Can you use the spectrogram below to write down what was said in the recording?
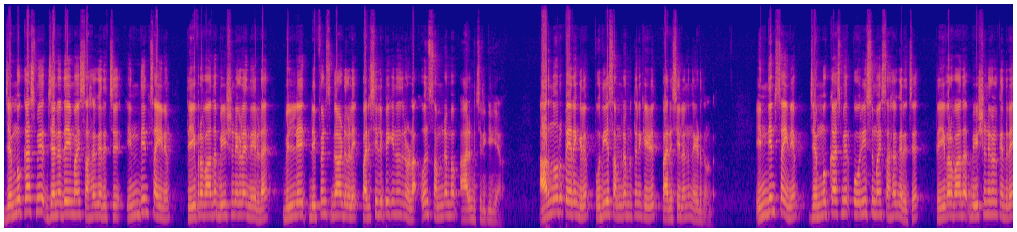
ജമ്മു കാശ്മീർ ജനതയുമായി സഹകരിച്ച് ഇന്ത്യൻ സൈന്യം തീവ്രവാദ ഭീഷണികളെ നേരിടാൻ വില്ലേജ് ഡിഫൻസ് ഗാർഡുകളെ പരിശീലിപ്പിക്കുന്നതിനുള്ള ഒരു സംരംഭം ആരംഭിച്ചിരിക്കുകയാണ്. അറുന്നൂറ് പേരെങ്കിലും പുതിയ സംരംഭത്തിന് കീഴിൽ പരിശീലനം നേടുന്നുണ്ട്. ഇന്ത്യൻ സൈന്യം ജമ്മു കാശ്മീർ പോലീസുമായി സഹകരിച്ച് തീവ്രവാദ ഭീഷണികൾക്കെതിരെ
